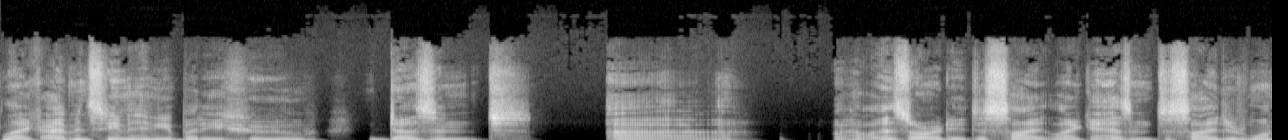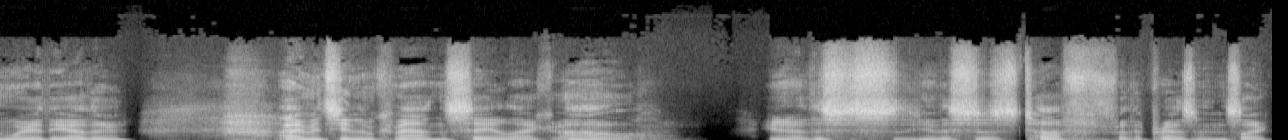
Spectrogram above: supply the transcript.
like, I haven't seen anybody who doesn't, uh, has already decided, like, hasn't decided one way or the other. I haven't seen them come out and say, like, oh, you know, this is, you know, this is tough for the president. It's like,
